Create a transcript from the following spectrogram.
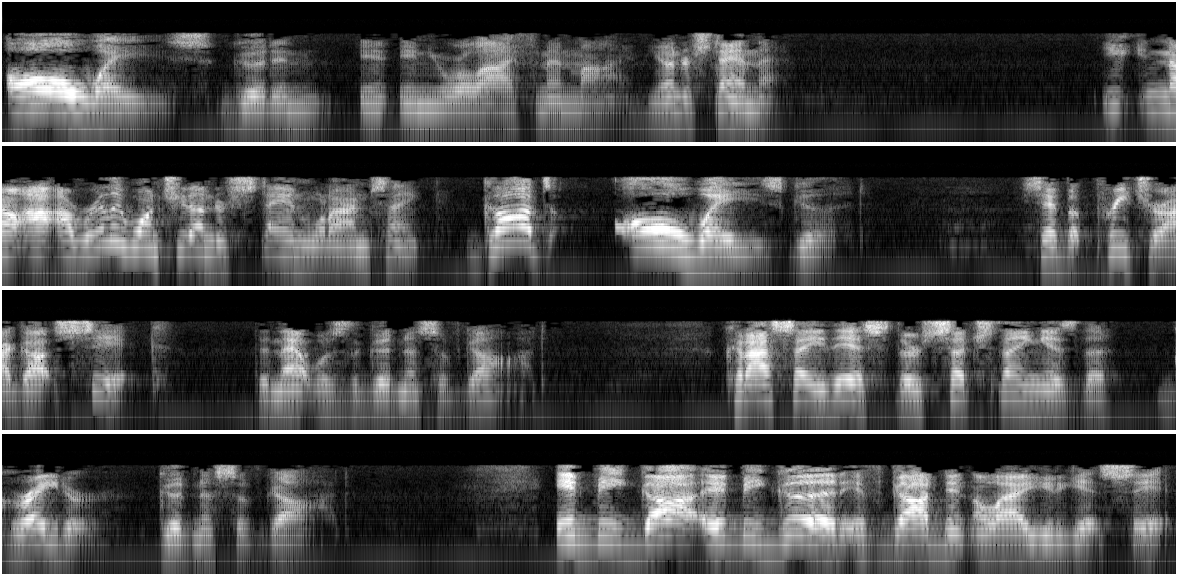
always good in, in, in your life and in mine. You understand that? You, no, I, I really want you to understand what I'm saying. God's always good. He said, But preacher, I got sick. Then that was the goodness of God. Could I say this? There's such thing as the greater goodness of God. It'd be God it'd be good if God didn't allow you to get sick.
